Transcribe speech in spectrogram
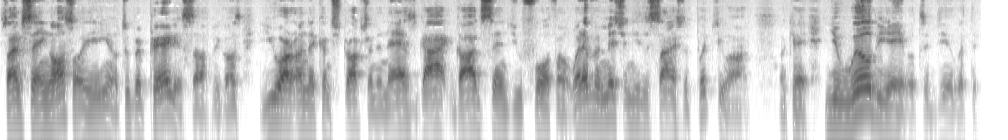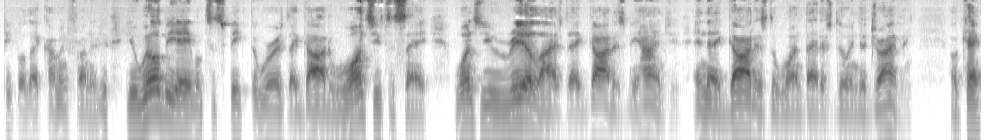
So I'm saying also, you know, to prepare yourself because you are under construction. And as God, God sends you forth on whatever mission he decides to put you on, Okay. You will be able to deal with the people that come in front of you. You will be able to speak the words that God wants you to say once you realize that God is behind you and that God is the one that is doing the driving. Okay.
